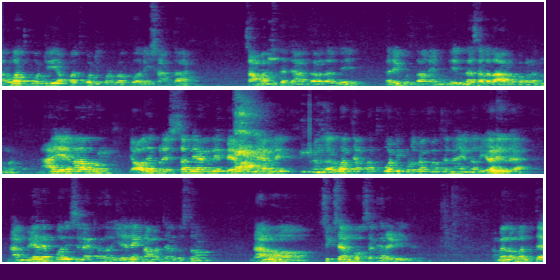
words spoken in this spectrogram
ಅರವತ್ತು ಕೋಟಿ, ಎಪ್ಪತ್ತು ಕೋಟಿ ಕೊಡಬೇಕು ಹರೀಶ್ ಅಂತ ಸಾಮಾಜಿಕ ಜಾಲತಾಣದಲ್ಲಿ ಹರಿಬಿಡ್ತಾನೆ ಎಂಬುದು ಎಲ್ಲ ಸಲದ ಆರೋಪಗಳನ್ನು ಮಾಡ್ತಾರೆ. ನಾ ಏನಾದರೂ ಯಾವುದೇ ಪ್ರೆಸ್ಸಲ್ಲಿ ಆಗಲಿ ಪೇಪರ್ಲಿ ಆಗಲಿ ನನಗೆ ಅರವತ್ತು, ಎಪ್ಪತ್ತು ಕೋಟಿ ಕೊಡಬೇಕು ಅಂತ ಏನಾದ್ರು ಹೇಳಿದರೆ ನನ್ನ ಮೇಲೆ ಪೊಲೀಸ್ ಇಲಾಖೆ ಆದರೂ ಏನೇ ಕ್ರಮ ಜರುಗಿಸಿದ್ರು ನಾನು ಶಿಕ್ಷೆ ಅನುಭವಿಸೋಕ್ಕೆ ರೆಡಿ ಇದ್ದೀನಿ. ಆಮೇಲೆ ಮತ್ತೆ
